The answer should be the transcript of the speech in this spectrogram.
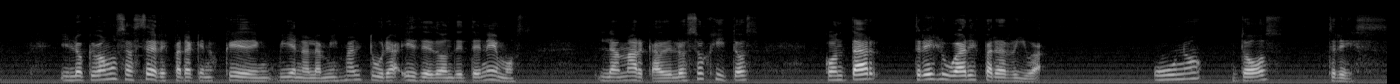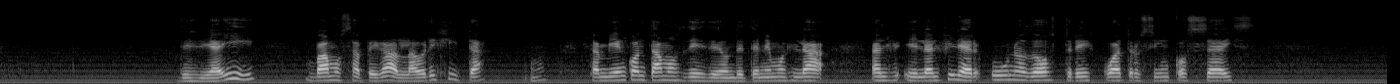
y lo que vamos a hacer es para que nos queden bien a la misma altura, es de donde tenemos la marca de los ojitos, contar tres lugares para arriba. Uno, dos, tres. Desde ahí vamos a pegar la orejita. También contamos desde donde tenemos la, el alfiler 1, 2, 3, 4, 5, 6,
